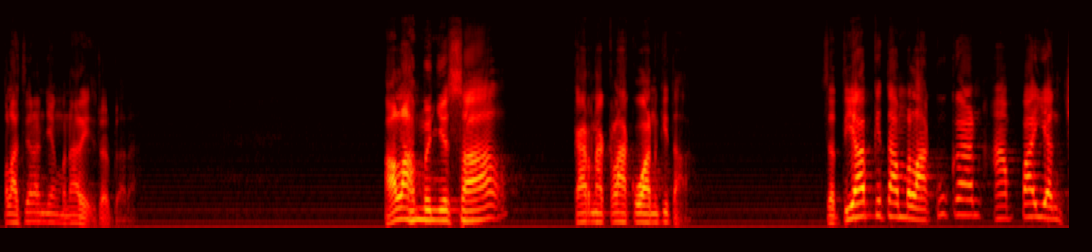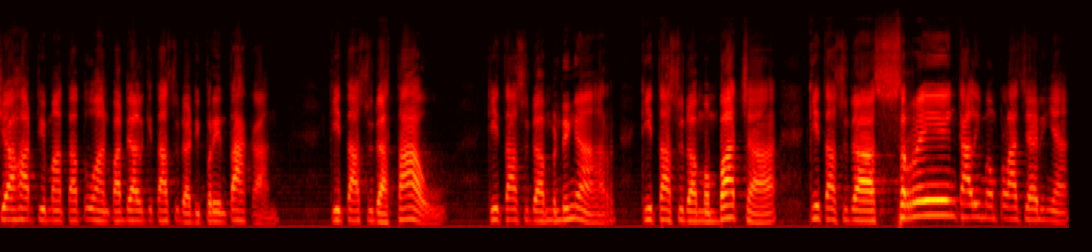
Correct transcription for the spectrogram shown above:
Pelajaran yang menarik, saudara-saudara. Allah menyesal karena kelakuan kita. Setiap kita melakukan apa yang jahat di mata Tuhan, padahal kita sudah diperintahkan, kita sudah tahu, kita sudah mendengar, kita sudah membaca, kita sudah sering kali mempelajarinya,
